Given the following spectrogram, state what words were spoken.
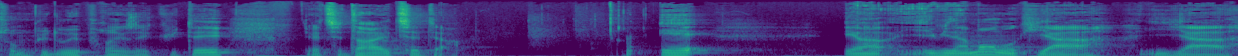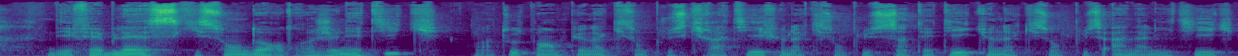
sont plus doués pour exécuter, etc. etc. Et, euh, évidemment, donc, il, y a, des faiblesses qui sont d'ordre génétique. On a par exemple, il y en a qui sont plus créatifs, il y en a qui sont plus synthétiques, il y en a qui sont plus analytiques.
